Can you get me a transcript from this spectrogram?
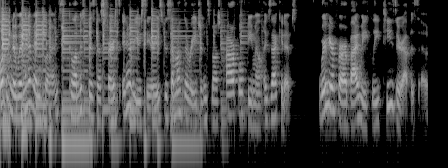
Welcome to Women of Influence, Columbus Business First interview series with some of the region's most powerful female executives. We're here for our bi weekly teaser episode.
